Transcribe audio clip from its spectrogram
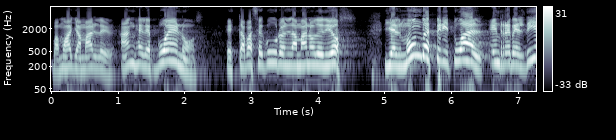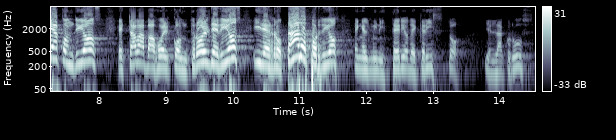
vamos a llamarle ángeles buenos, estaba seguro en la mano de Dios. Y el mundo espiritual en rebeldía con Dios estaba bajo el control de Dios y derrotado por Dios en el ministerio de Cristo y en la cruz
